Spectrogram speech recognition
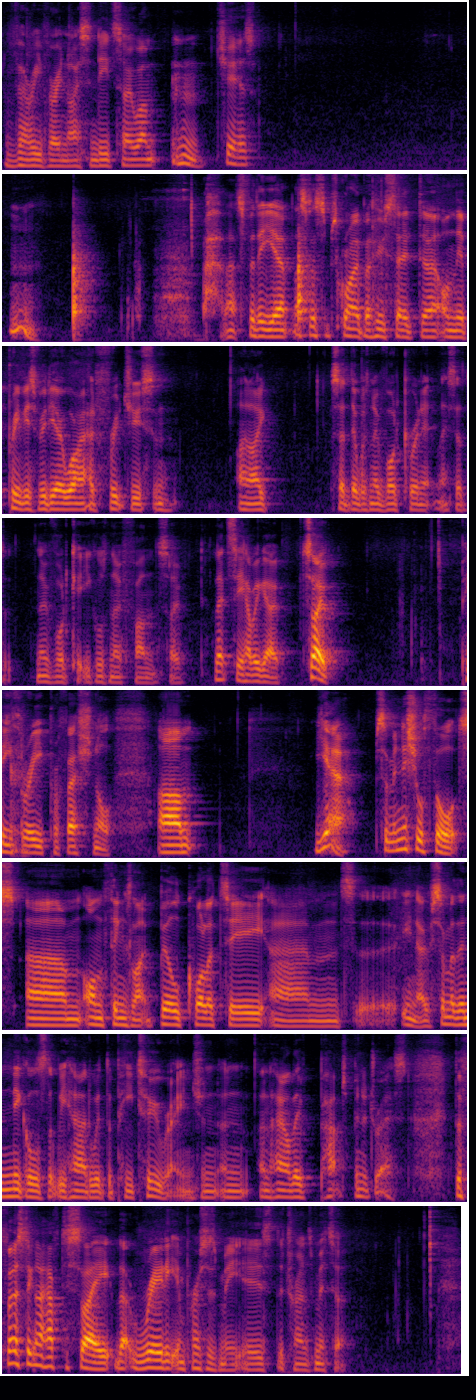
very, very nice indeed. So um, cheers. Mm. That's for the uh, that's for the subscriber who said uh, on the previous video where I had fruit juice and and I said there was no vodka in it, and they said that no vodka equals no fun. So let's see how we go. So, P3 Professional. Um, yeah, some initial thoughts um, on things like build quality and uh, you know some of the niggles that we had with the P2 range and, and, and how they've perhaps been addressed. The first thing I have to say that really impresses me is the transmitter.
